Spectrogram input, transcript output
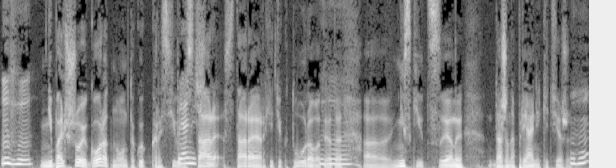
Угу. Небольшой город, но он такой красивый, Пряничный. старая, старая архитектура, вот Мгм. это, а, низкие цены, даже на пряники те же. Угу.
